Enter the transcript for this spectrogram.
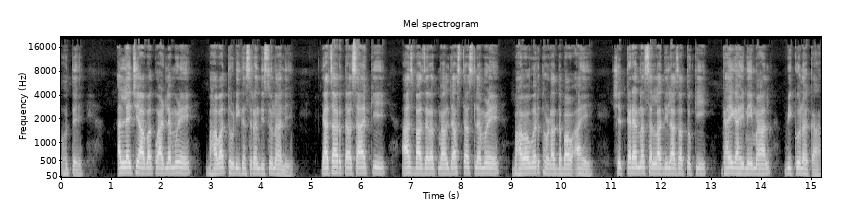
होते. आल्याची आवक वाढल्यामुळे भावात थोडी घसरण दिसून आली. याचा अर्थ असा की आज बाजारात माल जास्त असल्यामुळे भावावर थोडा दबाव आहे. शेतकऱ्यांना सल्ला दिला जातो की घाईघाईने माल विकू नका.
